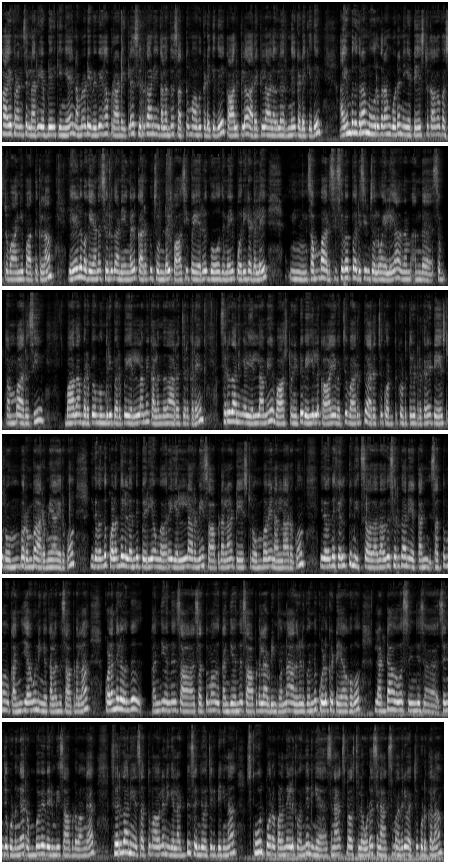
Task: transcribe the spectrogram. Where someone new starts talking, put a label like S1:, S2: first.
S1: Hi friends எல்லோரும் எப்படி இருக்கீங்க? நம்மளுடைய விவேகா ப்ராடக்ட்டில் சிறுதானியம் கலந்த சத்து மாவு கிடைக்குது. கால் கிலோ அரை கிலோ அளவில் இருந்தே கிடைக்குது. ஐம்பது கிராம் நூறு கிராம் கூட நீங்கள் டேஸ்ட்டுக்காக ஃபஸ்ட்டு வாங்கி பார்த்துக்கலாம். ஏழு வகையான சிறுதானியங்கள் கருப்பு சுண்டல் பாசிப்பயிறு கோதுமை பொரிகடலை சம்பா அரிசி சிவப்பு அரிசின்னு சொல்லுவோம் இல்லையா? அந்த அந்த சம்பா அரிசி பாதாம் பருப்பு முந்திரி பருப்பு எல்லாமே கலந்து தான் அரைச்சிருக்கிறேன். சிறுதானியங்கள் எல்லாமே வாஷ் பண்ணிவிட்டு வெயிலில் காய வச்சு வறுத்து அரைச்சி கொடுத்து கொடுத்துக்கிட்டு இருக்கிறேன். டேஸ்ட் ரொம்ப ரொம்ப அருமையாக இருக்கும். இது வந்து குழந்தைகள்லேருந்து பெரியவங்க வரை எல்லாருமே சாப்பிடலாம். டேஸ்ட் ரொம்பவே நல்லாயிருக்கும் இதை வந்து ஹெல்த் மிக்ஸ் ஆகுது அதாவது சிறுதானிய கஞ் சத்துமாவு கஞ்சியாகவும் நீங்கள் கலந்து சாப்பிடலாம். குழந்தைகள் வந்து கஞ்சி வந்து சா சத்துமாவு கஞ்சி வந்து சாப்பிடலை அப்படின்னு சொன்னால் அதுகளுக்கு வந்து கொழுக்கட்டையாகவோ லட்டாகவோ செஞ்சு செஞ்சு கொடுங்க. ரொம்பவே விரும்பி சாப்பிடுவாங்க. சிறுதானிய சத்துமாவில் நீங்கள் லட்டு செஞ்சு வச்சுக்கிட்டு வச்சுக்கிட்டிங்கன்னா ஸ்கூல் போகிற குழந்தைகளுக்கு வந்து நீங்கள் ஸ்நாக்ஸ் பாக்ஸில் கூட ஸ்நாக்ஸ் மாதிரி வச்சு கொடுக்கலாம்.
